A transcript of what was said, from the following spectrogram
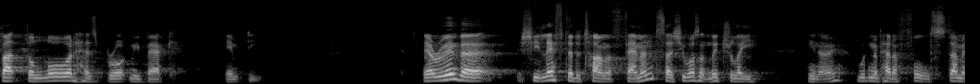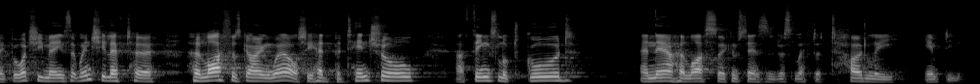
but the Lord has brought me back empty. Now remember, she left at a time of famine, so she wasn't literally, you know, wouldn't have had a full stomach. But what she means is that when she left her, her life was going well. She had potential, uh, things looked good, and now her life circumstances have just left her totally empty.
